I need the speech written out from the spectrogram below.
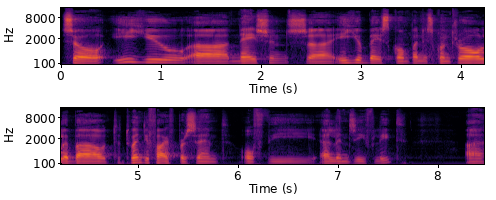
So EU uh, nations, uh, EU-based companies control about 25% of the LNG fleet. Uh,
